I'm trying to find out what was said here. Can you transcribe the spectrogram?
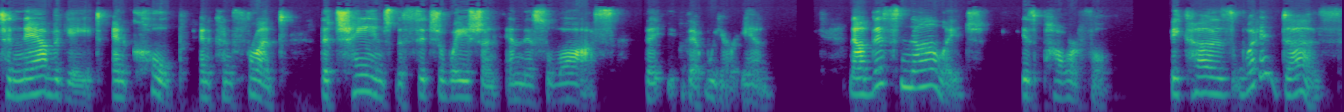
to navigate and cope and confront the change, the situation, and this loss that, that we are in. Now, this knowledge is powerful because what it does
